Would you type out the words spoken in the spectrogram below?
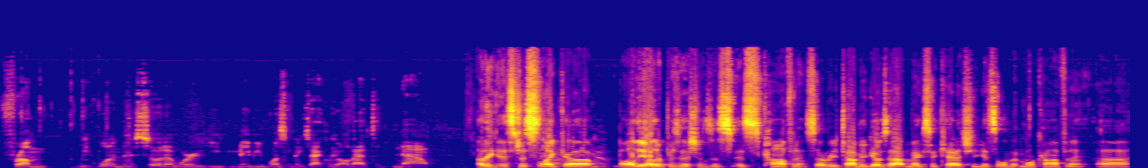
from week one in Minnesota where he maybe wasn't exactly all that to now? I think it's just like um, all the other positions. It's it's confidence. Every time he goes out and makes a catch, he gets a little bit more confident. Uh,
